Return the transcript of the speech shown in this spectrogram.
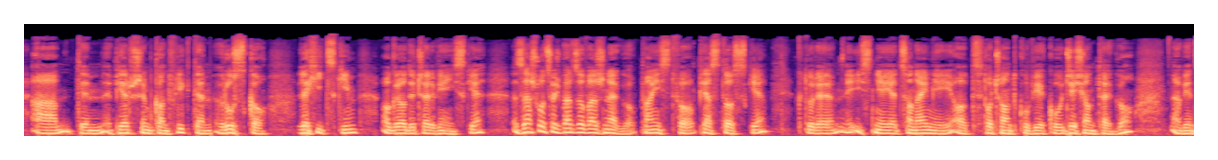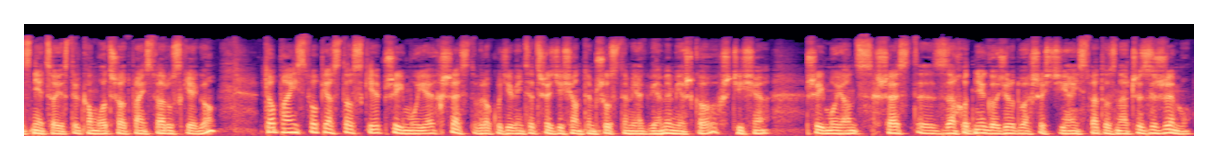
a tym pierwszym konfliktem rusko-lechickim, ogrody czerwieńskie, zaszło coś bardzo ważnego. Państwo piastowskie, które istnieje co najmniej od początku wieku X, a więc nieco jest tylko młodsze od państwa ruskiego, to państwo piastowskie przyjmuje chrzest w roku 966, jak wiemy, Mieszko chrzci się przyjmując chrzest z zachodniego źródła chrześcijaństwa, to znaczy z Rzymu,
